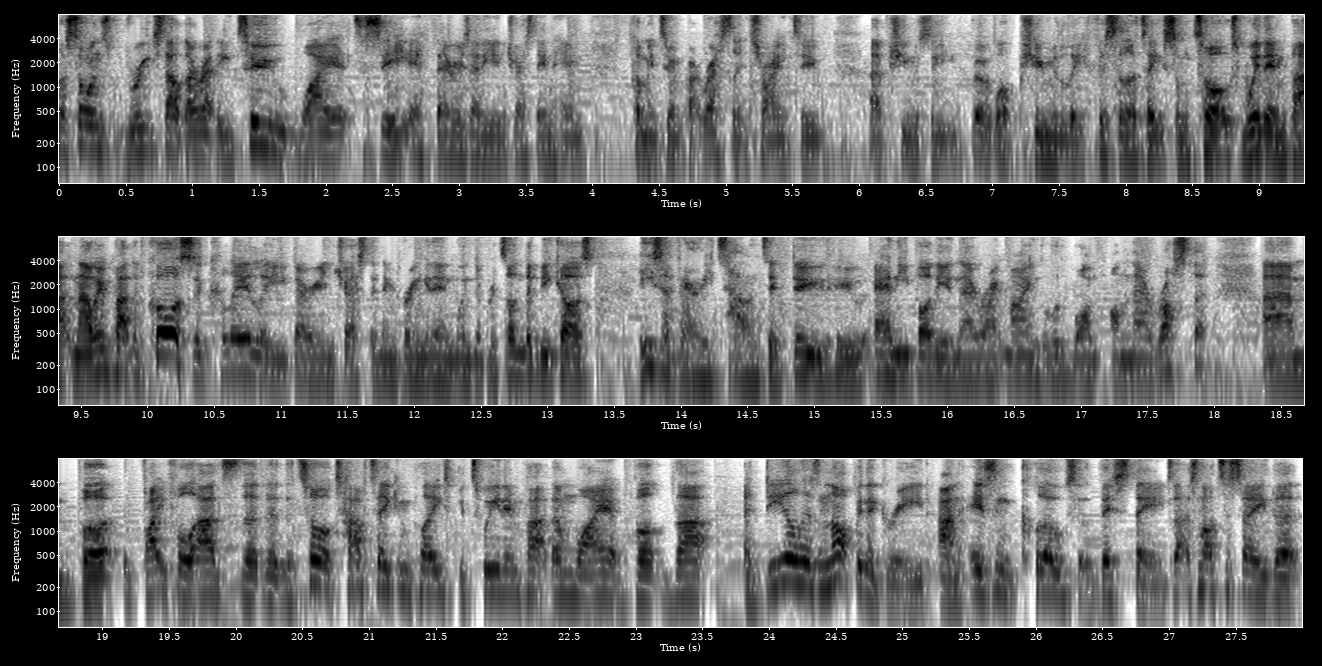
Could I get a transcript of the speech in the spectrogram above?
but someone's reached out directly to Wyatt to see if there is any interest in him coming to Impact Wrestling, trying to uh, presumably, well, presumably facilitate some talks with Impact. Now, Impact, of course, are clearly very interested in bringing in Windham Rotunda because he's a very talented dude who anybody in their right mind would want on their roster. Um, but Fightful adds that the, the talks have taken place between Impact and Wyatt, but that a deal has not been agreed and isn't close at this stage. That's not to say that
